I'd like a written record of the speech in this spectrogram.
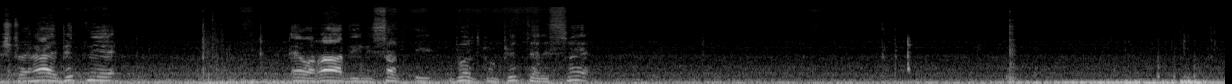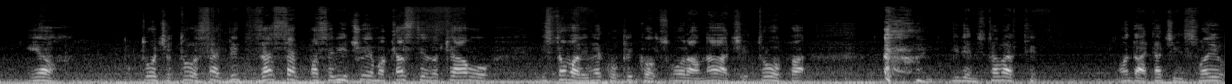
što je najbitnije, evo radi mi sad i board kompjuter i sve. I evo, to će to sad biti za sad, pa se mi čujemo kasnije dok ja ovo istovarim neku prikolcu, moram naći to, pa idem istovariti, onda kačim svoju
